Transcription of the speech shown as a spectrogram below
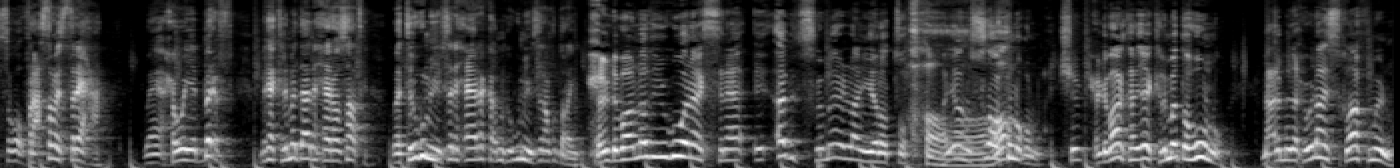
Isagoo faraxsan oo istareexa وحوية برف. مرك كلمة هذا حير وصاتك وتقوم يمسن حير ركع مك قوم يمسن قدرين. حل دبان هذا يقول أنا سنة أبد سمير لا يلطو. آه. يا نصاب كل غن شوف. حل دبان كان كلمة هونو مع المدى حول هاي استخلاف منه.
